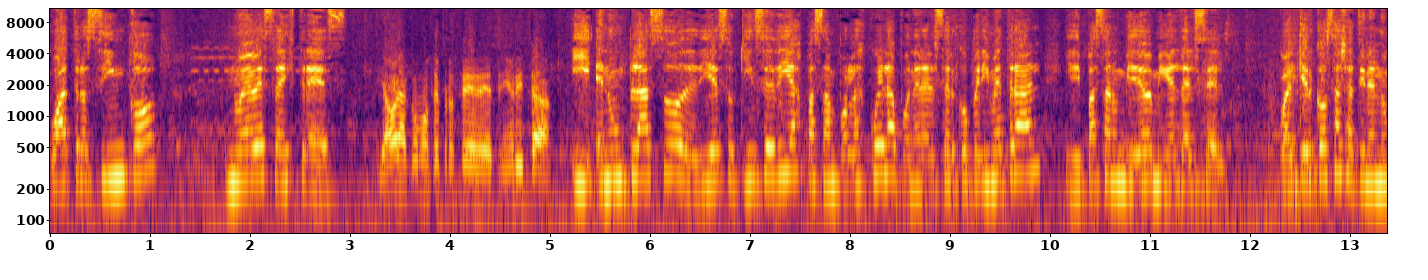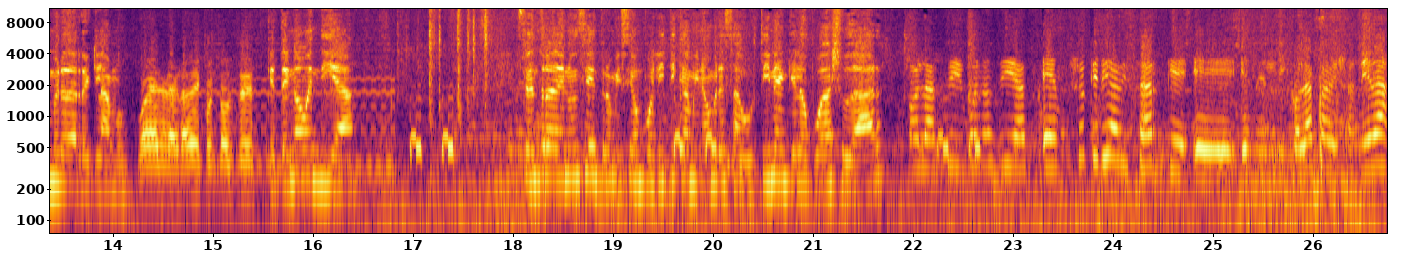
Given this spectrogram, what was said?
45963. ¿Y ahora cómo se procede, señorita? Y en un plazo de 10 o 15 días pasan por la escuela a poner el cerco perimetral y pasan un video de Miguel del Cel. Cualquier cosa ya tiene el número de reclamo. Bueno, le agradezco entonces. Que tenga buen día. Centro de Denuncia de Intromisión Política, mi nombre es Agustina, ¿en qué lo puedo ayudar? Hola, sí, buenos días. Eh, yo quería avisar que eh, en el Nicolás Avellaneda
